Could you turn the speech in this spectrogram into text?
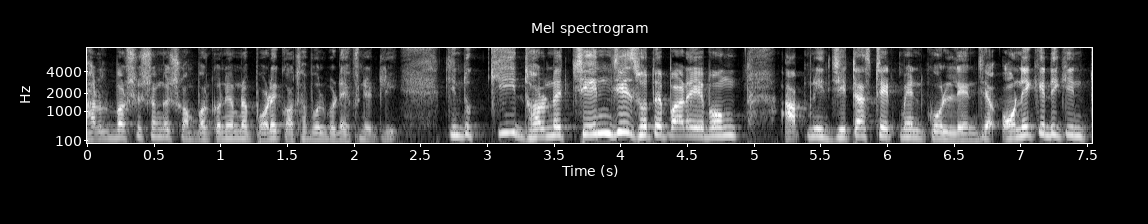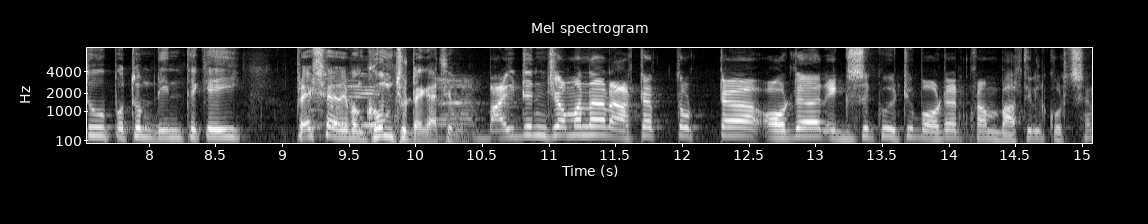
ভারতবর্ষের সঙ্গে সম্পর্ক নিয়ে আমরা পরে কথা বলব ডেফিনেটলি কিন্তু কি ধরনের চেঞ্জেস হতে পারে এবং আপনি যেটা স্টেটমেন্ট করলেন যে অনেকেরই কিন্তু প্রথম দিন থেকেই প্রেশার এবং ঘুম ছুটে গেছে। বাইডেন জমানার আটাত্তরটা অর্ডার এক্সিকিউটিভ অর্ডার ট্রাম্প বাতিল করছেন।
